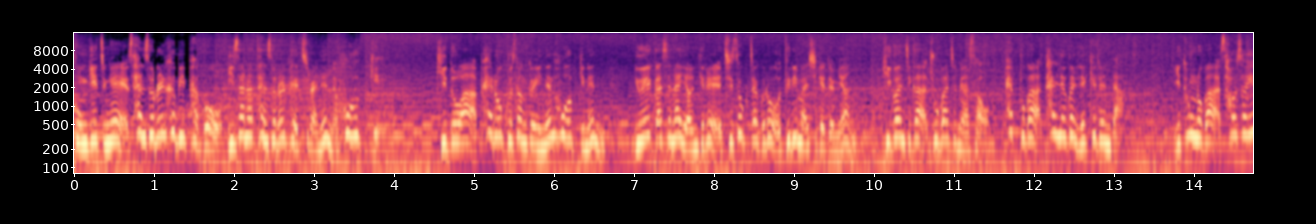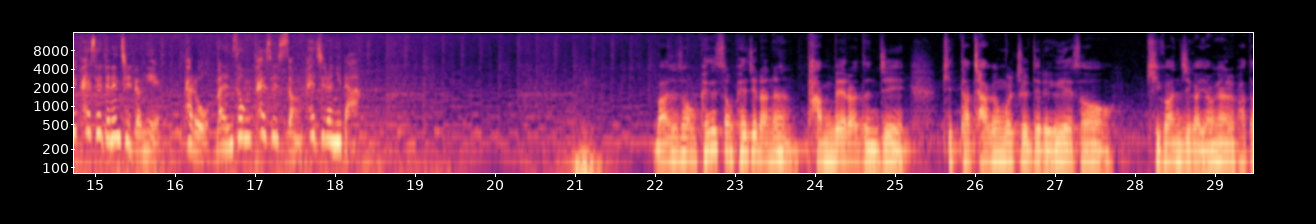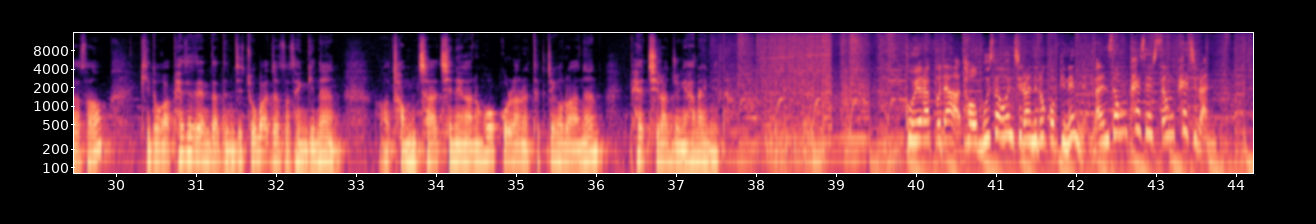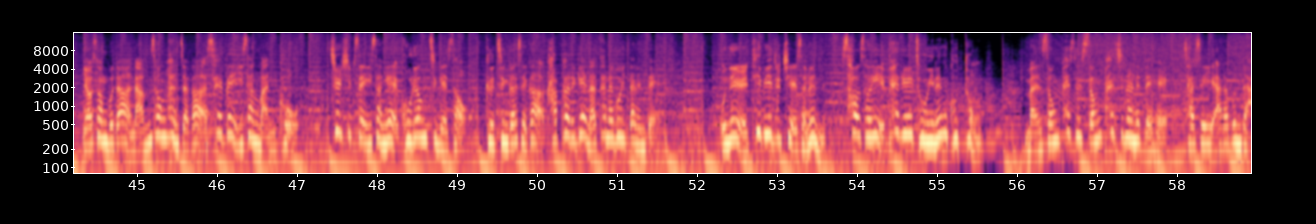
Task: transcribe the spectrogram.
공기 중에 산소를 흡입하고 이산화탄소를 배출하는 호흡기. 기도와 폐로 구성되어 있는 호흡기는 유해가스나 연기를 지속적으로 들이마시게 되면 기관지가 좁아지면서 폐포가 탄력을 잃게 된다. 이 통로가 서서히 폐쇄되는 질병이 바로 만성 폐쇄성 폐질환이다. 만성 폐쇄성 폐질환은 담배라든지 기타 자극 물질들에 의해서 기관지가 영향을 받아서 기도가 폐쇄된다든지 좁아져서 생기는 어, 점차 진행하는 호흡곤란을 특징으로 하는 폐 질환 중의 하나입니다. 고혈압보다 더 무서운 질환으로 꼽히는 만성 폐쇄성 폐질환. 여성보다 남성 환자가 3배 이상 많고 70세 이상의 고령층에서 그 증가세가 가파르게 나타나고 있다는데 오늘 TV 주치에서는 서서히 폐를 조이는 고통, 만성 폐쇄성 폐질환에 대해 자세히 알아본다.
